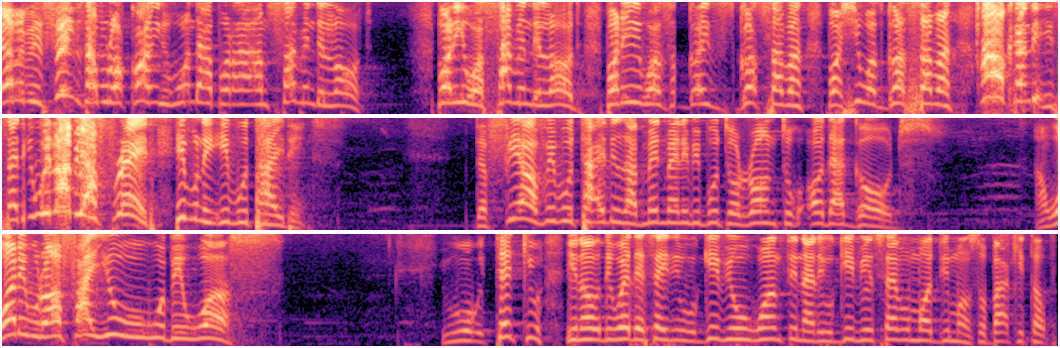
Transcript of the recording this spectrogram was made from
There may be things that will occur and you wonder, but I'm serving the Lord. But he was serving the Lord. But he was God's servant. But she was God's servant. How can they? He said, He will not be afraid, even the evil tidings. The fear of evil tidings have made many people to run to other gods. And what he would offer you will be worse. He will take you, you know, the way they say, he will give you one thing and he will give you seven more demons So back it up.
